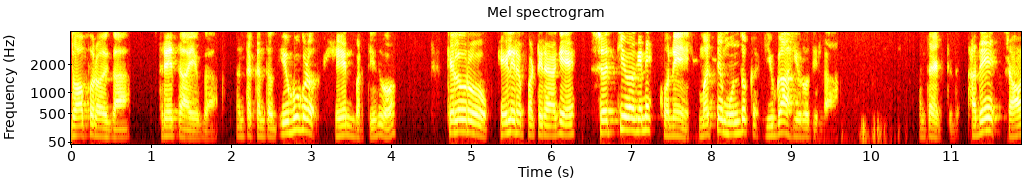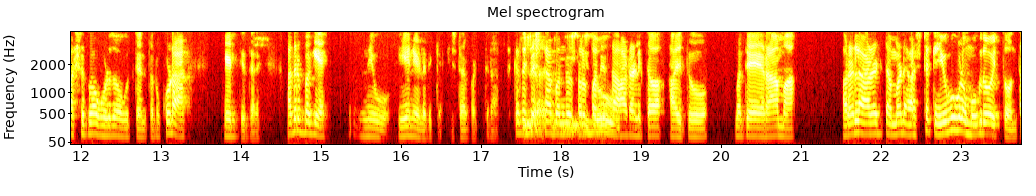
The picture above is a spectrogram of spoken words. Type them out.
ದ್ವಾಪರ ಯುಗ ತ್ರೇತಾಯುಗ ಅಂತಕ್ಕಂಥದ್ದು ಯುಗಗಳು ಏನ್ ಬರ್ತಿದ್ವು ಕೆಲವರು ಹೇಳಿರಪಟ್ಟಿರೋ ಹಾಗೆ ಸತ್ಯವಾಗಿನೇ ಕೊನೆ ಮತ್ತೆ ಮುಂದಕ್ಕೆ ಯುಗ ಇರೋದಿಲ್ಲ. ಅಂತ ಹೇಳ್ತಿದ್ದೆ. ಅದೇ ಶಾಶ್ವತವಾಗಿ ಉಳಿದು ಹೋಗುತ್ತೆ ಅಂತಲೂ ಕೂಡ ಹೇಳ್ತಿದ್ದಾರೆ. ಅದ್ರ ಬಗ್ಗೆ ನೀವು ಏನ್ ಹೇಳೋದಕ್ಕೆ ಇಷ್ಟಪಡ್ತೀರಾ? ಯಾಕಂದ್ರೆ ಕೃಷ್ಣ ಬಂದು ಸ್ವಲ್ಪ ದಿವಸ ಆಡಳಿತ ಆಯ್ತು ಮತ್ತೆ ರಾಮ ಅವರೆಲ್ಲ ಆಡಳಿತ ಮಾಡಿ ಅಷ್ಟಕ್ಕೆ ಇವುಗಳು ಮುಗಿದೋಯ್ತು ಅಂತ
